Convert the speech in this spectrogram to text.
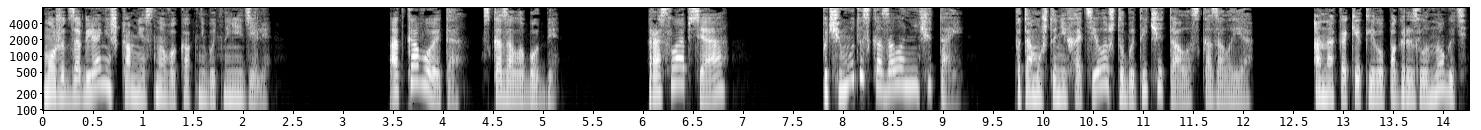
может, заглянешь ко мне снова как-нибудь на неделе?» «От кого это?» — сказала Бобби. «Расслабься, а?» «Почему ты сказала «не читай»?» «Потому что не хотела, чтобы ты читала», — сказала я. Она кокетливо погрызла ноготь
